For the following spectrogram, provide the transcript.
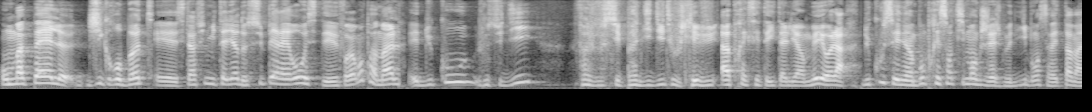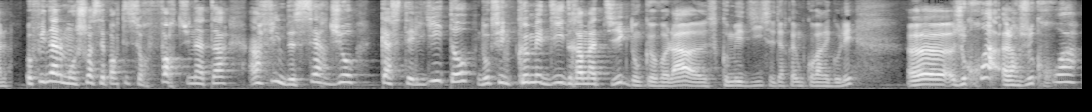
on m'appelle Gigrobot et c'était un film italien de super-héros et c'était vraiment pas mal. Et du coup, je me suis dit, enfin je me suis pas dit du tout, je l'ai vu après que c'était italien, mais voilà. Du coup, c'est un bon pressentiment que j'ai, je me dis bon, ça va être pas mal. Au final, mon choix s'est porté sur Fortunata, un film de Sergio Castellito. Donc c'est une comédie dramatique, donc euh, voilà, euh, comédie, c'est-à-dire quand même qu'on va rigoler. Euh, je crois, alors je crois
